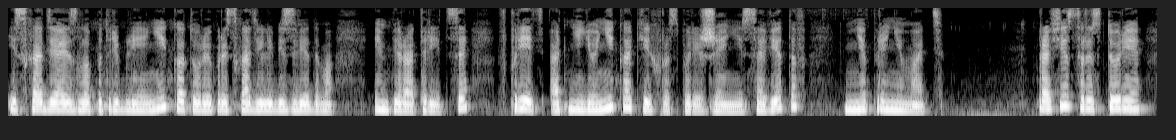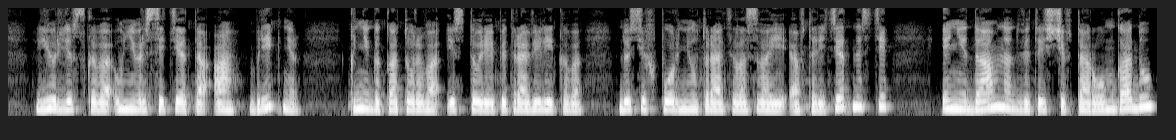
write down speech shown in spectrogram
Исходя из злоупотреблений, которые происходили без ведома императрицы, впредь от нее никаких распоряжений и советов не принимать. Профессор истории Юрьевского университета А. Брикнер – книга которого «История Петра Великого» до сих пор не утратила своей авторитетности и недавно, в 2002 году,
